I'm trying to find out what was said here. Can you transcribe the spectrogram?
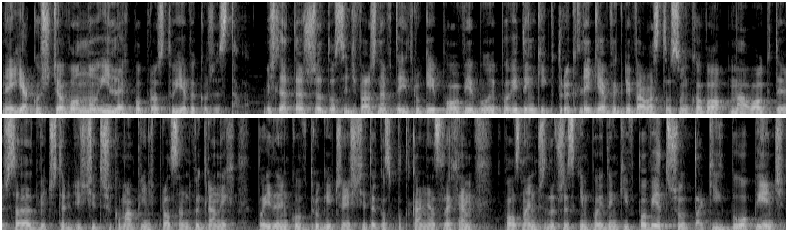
e, jakościowo, no i Lech po prostu je wykorzystał. Myślę też, że dosyć ważne w tej drugiej połowie były pojedynki, których Legia wygrywała stosunkowo mało, gdyż zaledwie 43,5% wygranych pojedynków w drugiej części tego spotkania z Lechem Poznań, przede wszystkim pojedynki w powietrzu, takich było 5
